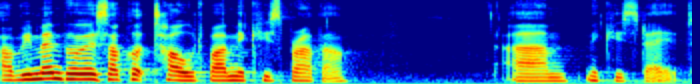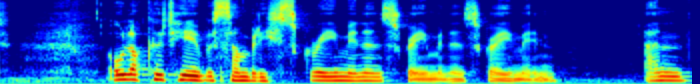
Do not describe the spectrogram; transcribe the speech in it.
I remember as I got told by Mickey's brother, um, Mickey's dead all I could hear was somebody screaming and screaming and screaming. And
